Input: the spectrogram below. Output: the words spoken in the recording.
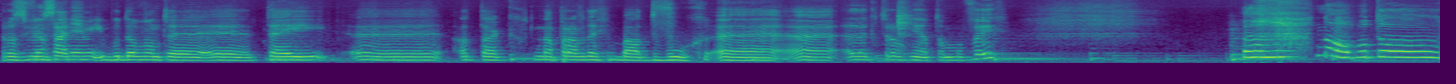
rozwiązaniem i budową te, tej, e, a tak naprawdę chyba dwóch e, e, elektrowni atomowych. No, bo to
